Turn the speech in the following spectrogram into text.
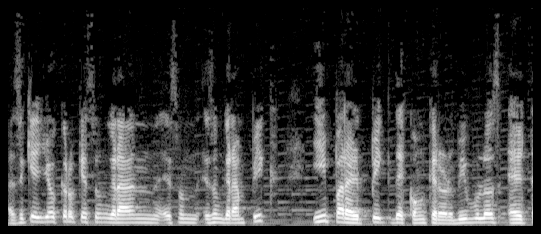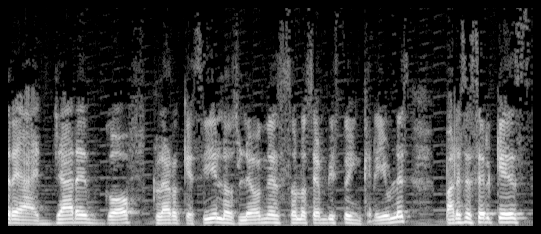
Así que yo creo que es un gran, es un, es un gran pick. Y para el pick de Conqueror Víbulos, él trae a Jared Goff, claro que sí, los Leones solo se han visto increíbles. Parece ser que es,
